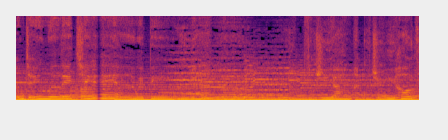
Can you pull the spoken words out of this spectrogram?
用尽了力气，也未必如愿。总是要过去以后才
